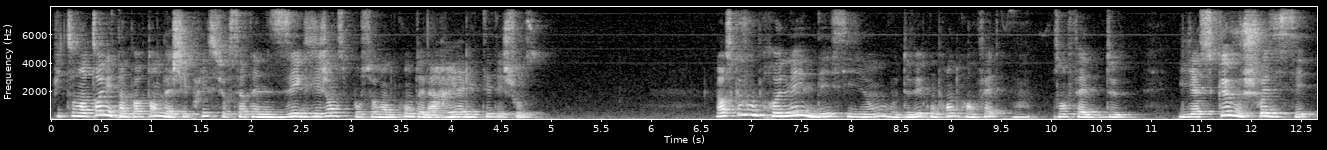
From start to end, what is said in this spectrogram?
Puis de temps en temps, il est important de lâcher prise sur certaines exigences pour se rendre compte de la réalité des choses. Lorsque vous prenez une décision, vous devez comprendre qu'en fait, vous en faites deux. Il y a ce que vous choisissez,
